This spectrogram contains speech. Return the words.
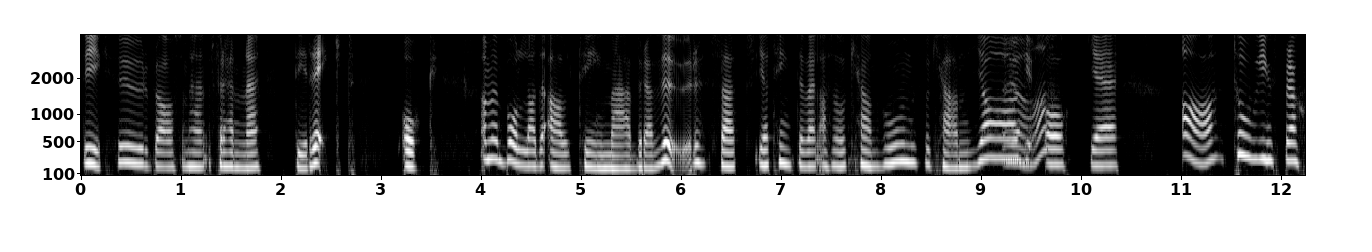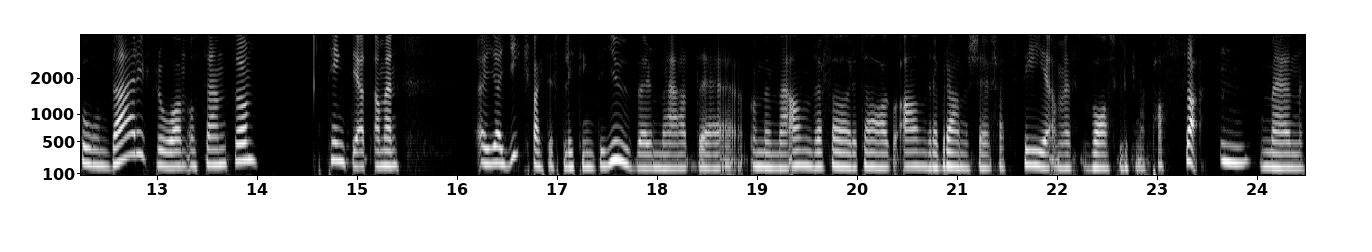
det gick hur bra som för henne direkt. Och ja, men bollade allting med bravur. Så att jag tänkte väl, alltså kan hon så kan jag. Ja. Och eh, ja, tog inspiration därifrån och sen så tänkte jag att ja, men, eh, jag gick faktiskt på lite intervjuer med, eh, med andra företag och andra branscher för att se men, vad skulle kunna passa. Mm. Men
